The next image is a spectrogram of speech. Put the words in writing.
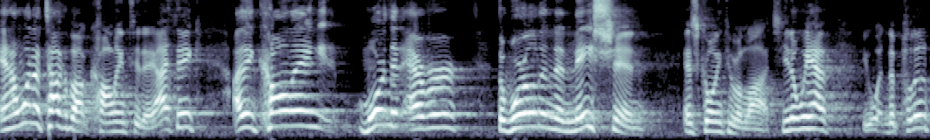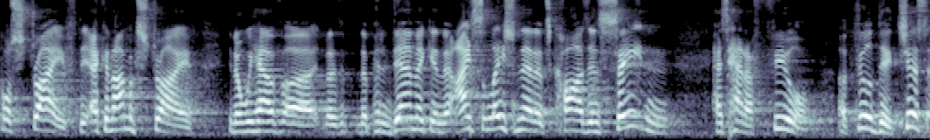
And I want to talk about calling today. I think, I think calling, more than ever, the world and the nation is going through a lot. You know, we have the political strife, the economic strife. You know, we have uh, the, the pandemic and the isolation that it's caused, and Satan has had a field, a field day just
